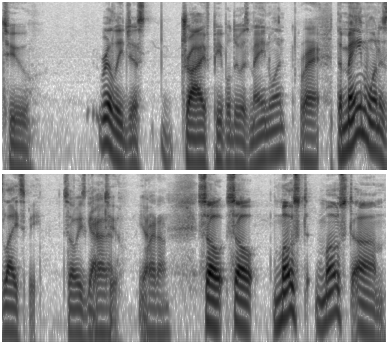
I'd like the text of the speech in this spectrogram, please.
to really just drive people to his main one. Right. The main one is Lightspeed, so he's got, Got two. it. Yeah. Right on. So so most most um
